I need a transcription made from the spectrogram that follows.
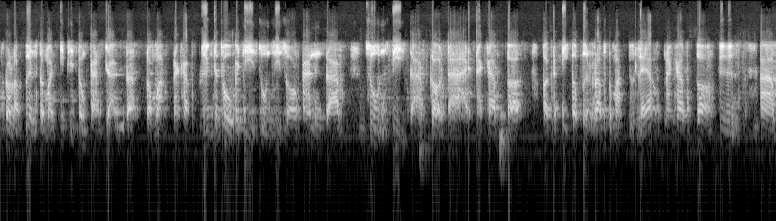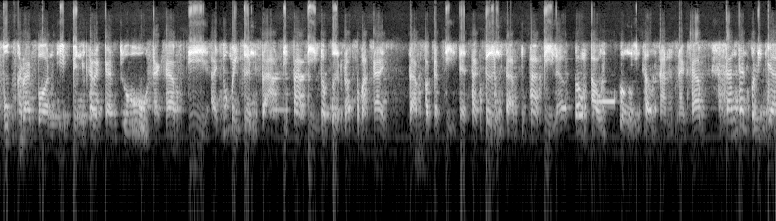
ำสำหรับเพื่อนสมาชิกที่ต้องการจะสมัครนะครับ หรือจะโทรไปที่ 042 513 043 ก็ได้นะครับก็ ปกติก็เปิดรับสมัครอยู่แล้วนะครับ ก็คืออาบุคลากรที่เป็นข้าราชการครูนะครับ ที่อายุไม่เกิน 35 ปีก็เปิดรับสมัครได้ ตามปกติ แต่ถ้าเกิน 35 ปีแล้วต้องเอาตรงนี้เท่านั้นนะครับทางท่านปริญญา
